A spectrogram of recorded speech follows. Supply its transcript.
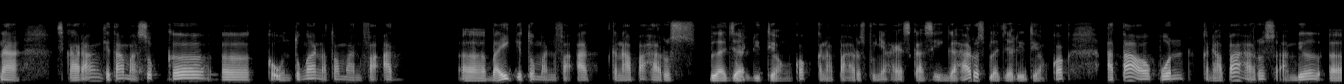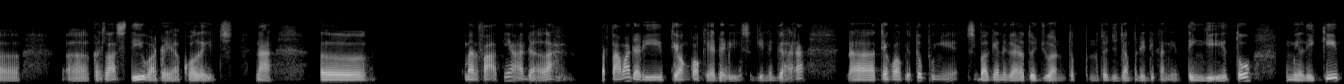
Nah, sekarang kita masuk ke uh, keuntungan atau manfaat uh, baik itu manfaat kenapa harus belajar di Tiongkok, kenapa harus punya HSK sehingga harus belajar di Tiongkok, ataupun kenapa harus ambil uh, uh, kelas di Wadaya College. Nah, uh, manfaatnya adalah pertama dari Tiongkok ya dari segi negara. Nah, Tiongkok itu punya sebagai negara tujuan untuk penuntut jenjang pendidikan tinggi itu memiliki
